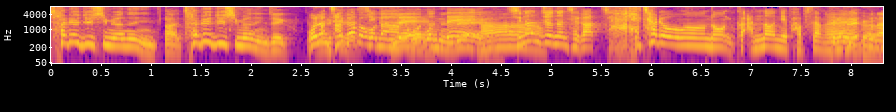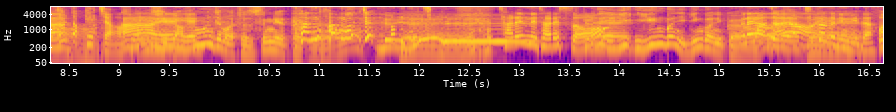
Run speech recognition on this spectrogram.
차려주시면은 아 차려주시면 이제 원래 제가 먹었는데. 먹었는데 아. 지난주는 제가 잘 차려놓은 그 안나 언니의 밥상을 그러니까요. 쏠떡했죠. 아, 씨가 예, 예. 한 문제 맞춰서 승리했다고. 한, 한 문제. 예. 잘했네, 잘했어. 그래도 네. 이기, 이긴 건 이긴 거니까요. 그래요, 맞아요. 그래요. 네. 축하드립니다. 어떻게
